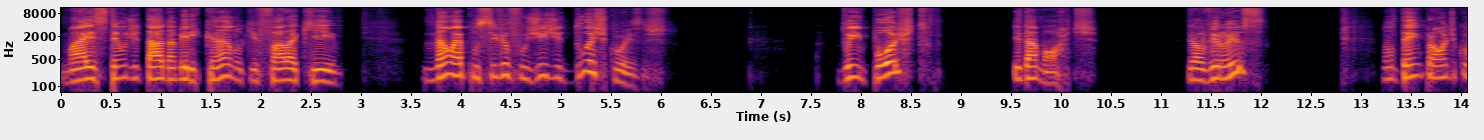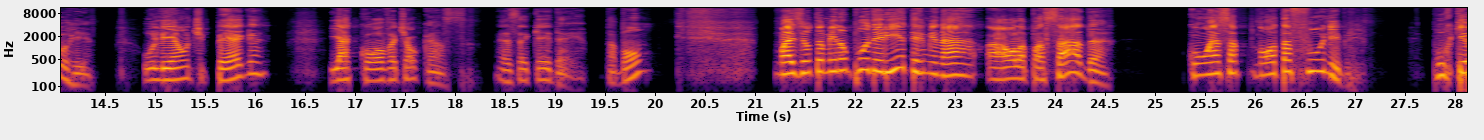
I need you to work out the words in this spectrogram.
Mas tem um ditado americano que fala que não é possível fugir de duas coisas: do imposto e da morte. Já ouviram isso? Não tem para onde correr. O leão te pega e a cova te alcança. Essa é, é a ideia, tá bom? Mas eu também não poderia terminar a aula passada com essa nota fúnebre. Porque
